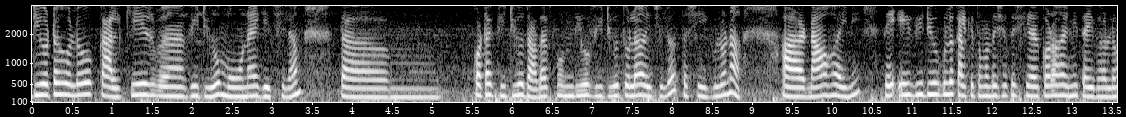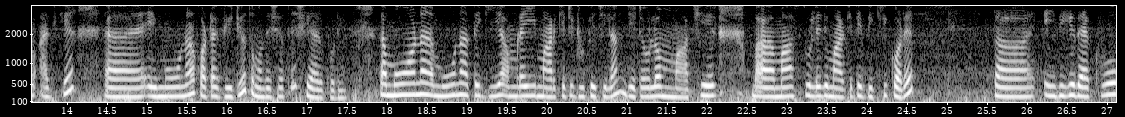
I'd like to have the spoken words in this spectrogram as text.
ভিডিওটা হলো কালকের ভিডিও মোহনায় গেছিলাম। তা কটা ভিডিও দাদার ফোন দিয়েও ভিডিও তোলা হয়েছিল, তা সেইগুলো না আর নেওয়া হয়নি। তাই এই ভিডিওগুলো কালকে তোমাদের সাথে শেয়ার করা হয়নি, তাই ভাবলাম আজকে এই মোহনার কটা ভিডিও তোমাদের সাথে শেয়ার করি। তা মোহনা মোহনাতে গিয়ে আমরা এই মার্কেটে ঢুকেছিলাম, যেটা হলো মাছের, বা, মাছ তুলে যে মার্কেটে বিক্রি করে। তা এইদিকে দেখো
